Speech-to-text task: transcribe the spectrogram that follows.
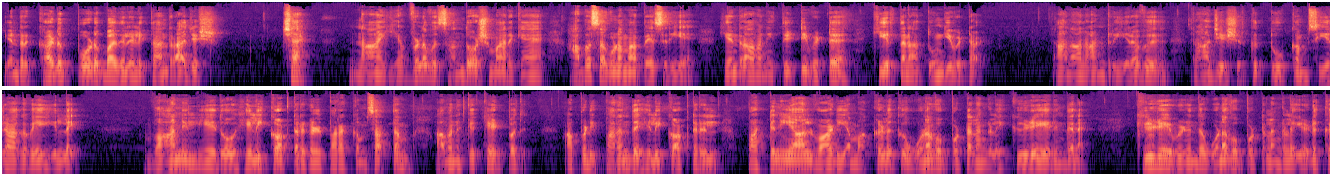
என்று கடுப்போடு பதிலளித்தான் ராஜேஷ். ச்சே நான் எவ்வளவு சந்தோஷமா இருக்கேன் அபசகுணமாக பேசுறியே என்று அவனை திட்டிவிட்டு கீர்த்தனா தூங்கிவிட்டாள். ஆனால் அன்று இரவு ராஜேஷிற்கு தூக்கம் சீராகவே இல்லை. வானில் ஏதோ ஹெலிகாப்டர்கள் பறக்கும் சத்தம் அவனுக்கு கேட்பது. அப்படி பறந்த ஹெலிகாப்டரில் பட்டினியால் வாடிய மக்களுக்கு உணவுப் பொட்டலங்களை கீழே எறிந்தன. கீழே விழுந்த உணவுப் பொட்டலங்களை எடுக்க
